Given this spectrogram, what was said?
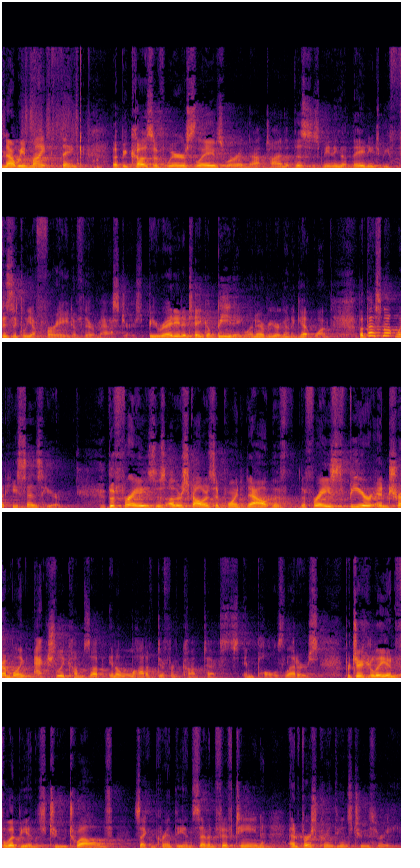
Now, we might think that because of where slaves were in that time, that this is meaning that they need to be physically afraid of their masters. Be ready to take a beating whenever you're going to get one. But that's not what he says here. The phrase, as other scholars have pointed out, the, the phrase fear and trembling actually comes up in a lot of different contexts in Paul's letters, particularly in Philippians 2.12, 2 Corinthians 7.15, and 1 Corinthians 2.3.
